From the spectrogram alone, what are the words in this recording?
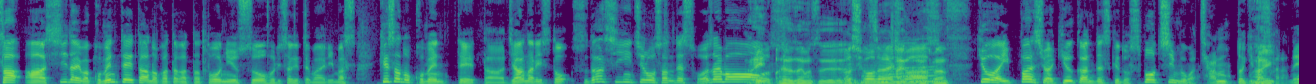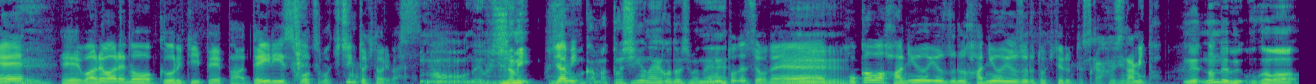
さあ、次第はコメンテーターの方々とニュースを掘り下げてまいります。今朝のコメンテーター、ジャーナリスト、須田慎一郎さんです。おはようございます。はい、おはようございます。よろしくお願いします。はい、ます今日は一般紙は休刊ですけど、スポーツ新聞はちゃんと来ますからね。はい、えー、我々のクオリティペーパー、デイリースポーツもきちんと来ております。もうね、藤波。藤波。頑張ってほしいよね、今年はね。本当ですよね。えー、他は羽生結弦、羽生結弦と来てるんですが、藤波と。ね、なんで他は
